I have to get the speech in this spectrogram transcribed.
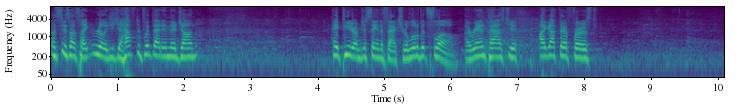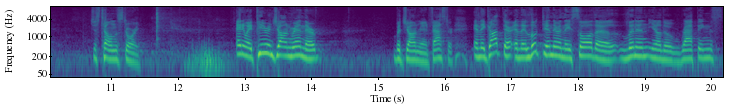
I'm serious. I was like, really? Did you have to put that in there, John? Hey, Peter, I'm just saying the facts. You're a little bit slow. I ran past you. I got there first. Just telling the story. Anyway, Peter and John ran there but John ran faster. And they got there and they looked in there and they saw the linen, you know, the wrappings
